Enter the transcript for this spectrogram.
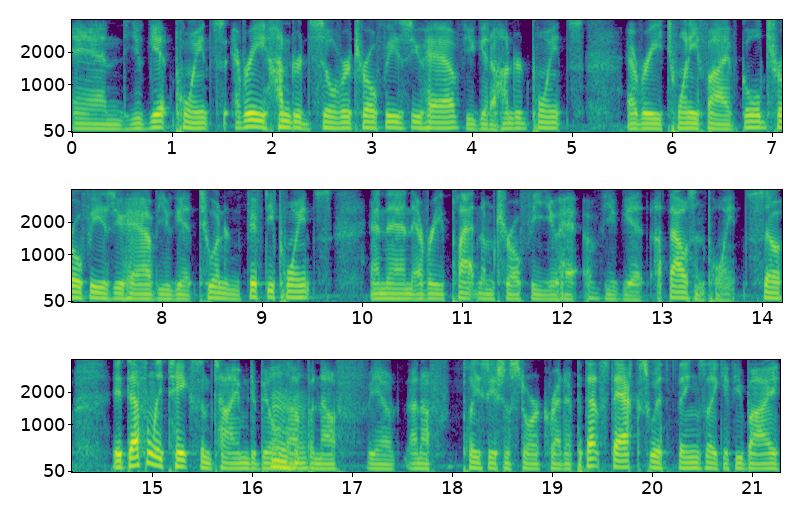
and you get points every hundred silver trophies you have. You get a hundred points. Every 25 gold trophies you have, you get 250 points. And then every platinum trophy you have, you get a thousand points. So it definitely takes some time to build Mm-hmm. up enough, you know, enough PlayStation Store credit. But that stacks with things like if you buy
